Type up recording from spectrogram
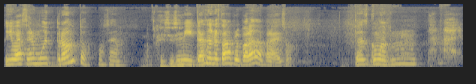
Y va a ser muy pronto. O sea, Sí, sí, sí. mi casa no estaba preparada para eso. Entonces, como, mm, ta madre.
